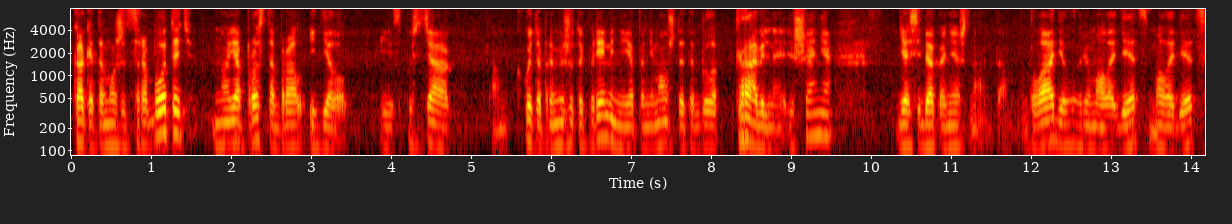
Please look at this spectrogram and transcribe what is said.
как это может сработать, но я просто брал и делал. И спустя какой-то промежуток времени я понимал, что это было правильное решение. Я себя, конечно, там гладил, говорю, молодец, молодец,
